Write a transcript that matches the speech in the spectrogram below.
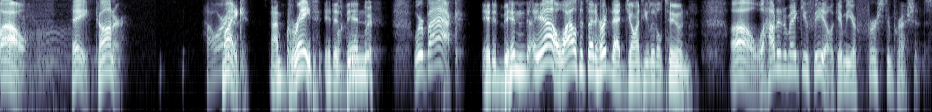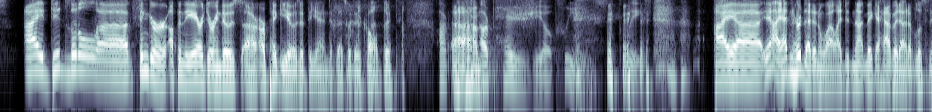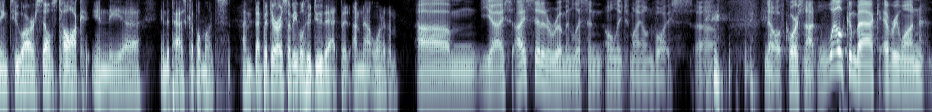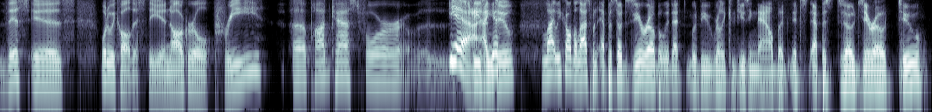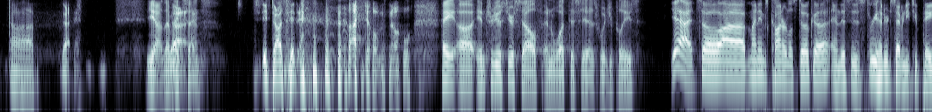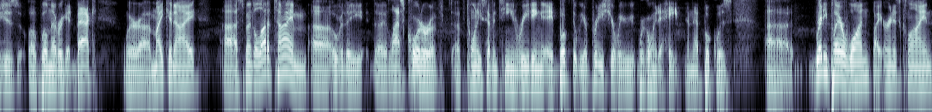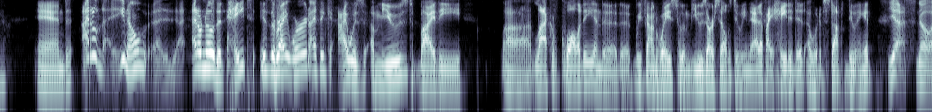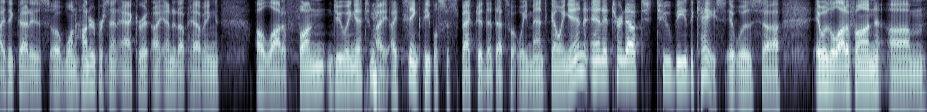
Wow. Hey, Connor. How are you? Mike, you? I'm great. It had been we're, we're back. it had been yeah, a while since I'd heard that jaunty little tune. Oh, well, how did it make you feel? Give me your first impressions. I did little uh, finger up in the air during those uh, arpeggios at the end, if that's what they're called. Arpe- Um, arpeggio, please, please. I uh, yeah, I hadn't heard that in a while. I did not make a habit out of listening to ourselves talk in the uh, in the past couple months. I'm, I bet there are some people who do that, but I'm not one of them. Um, yeah, I sit in a room and listen only to my own voice. Uh, no, of course not. Welcome back, everyone. This is what do we call this? The inaugural pre uh, podcast for uh, Yeah, I season guess- two. La- We call the last one episode zero, but that would be really confusing now. But it's episode zero two. Uh, Yeah, that makes Uh, sense. it does it. I don't know. Hey, uh, introduce yourself and what this is, would you please? Yeah, so uh, my name is Connor Lastowka, and this is 372 pages of We'll Never Get Back, where uh, Mike and I uh, spent a lot of time uh, over the, the last quarter of, of 2017 reading a book that we were pretty sure we were going to hate. And that book was uh, Ready Player One by Ernest Cline. And I don't, you know, I don't know that hate is the right word. I think I was amused by the uh, lack of quality, and the, the we found ways to amuse ourselves doing that. If I hated it, I would have stopped doing it. Yes, no, I think that is uh, 100% accurate. I ended up having a lot of fun doing it. I, I think people suspected that that's what we meant going in, and it turned out to be the case. It was uh, it was a lot of fun, um,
